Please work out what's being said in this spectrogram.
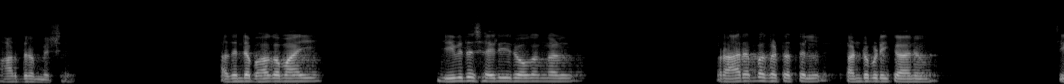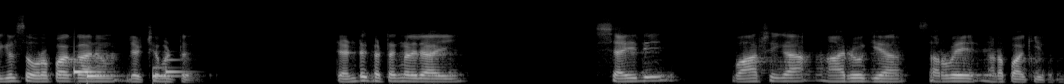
ആർദ്രം മിഷൻ. അതിന്റെ ഭാഗമായി ജീവിതശൈലി രോഗങ്ങൾ പ്രാരംഭഘട്ടത്തിൽ കണ്ടുപിടിക്കാനും ചികിത്സ ഉറപ്പാക്കാനും ലക്ഷ്യമിട്ട് രണ്ട് ഘട്ടങ്ങളിലായി ശൈലി വാർഷിക ആരോഗ്യ സർവേ നടപ്പാക്കിയിരുന്നു.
